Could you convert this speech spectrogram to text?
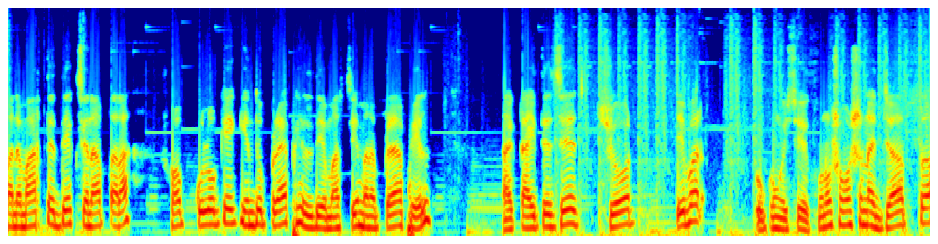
মানে মারতে দেখছেন আপনারা, সবগুলোকে কিন্তু প্র্যাফেল দিয়ে মারছি মানে প্র্যাফেল একটা আইতেছে চোট এবার হুকুম হয়েছে কোনো সমস্যা নাই, যা তা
